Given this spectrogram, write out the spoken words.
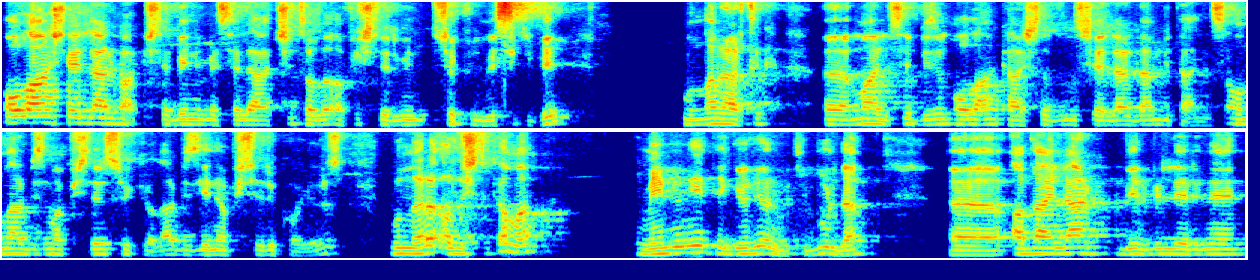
olağan şeyler var. İşte benim mesela çıtalı afişlerimin sökülmesi gibi. Bunlar artık e, maalesef bizim olağan karşıladığımız şeylerden bir tanesi. Onlar bizim afişleri söküyorlar. Biz yeni afişleri koyuyoruz. Bunlara alıştık ama memnuniyetle görüyorum ki burada e, adaylar birbirlerine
